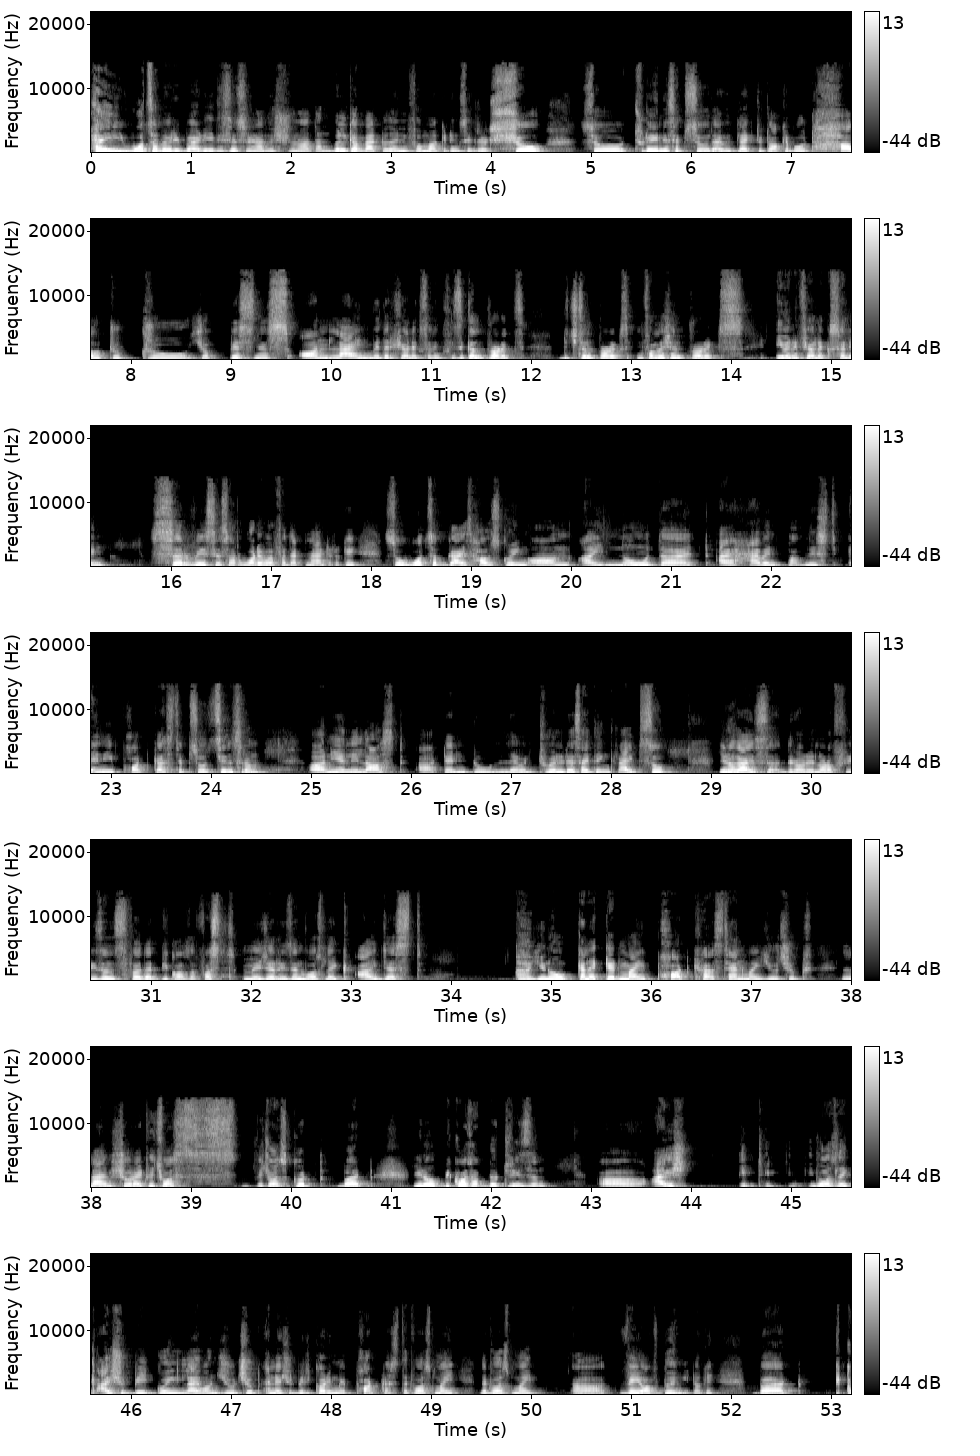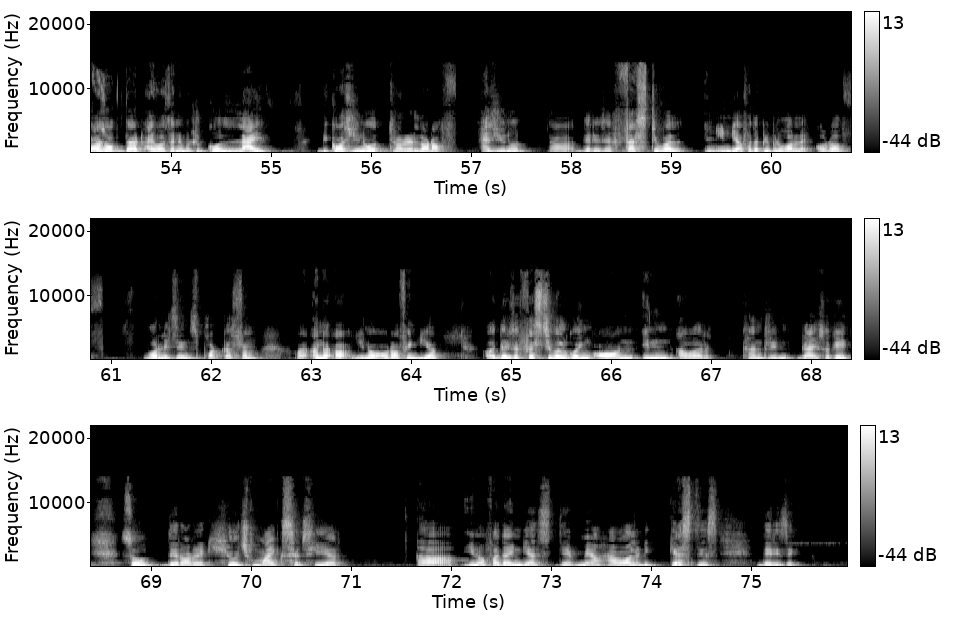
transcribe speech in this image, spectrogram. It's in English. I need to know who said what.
Speaker 1: Hey, what's up, everybody? This is Srinath Vishwanath, and welcome back to the Info Marketing Secret Show. So, today in this episode, I would like to talk about how to grow your business online, whether if you're like selling physical products, digital products, information products, even if you're like selling services or whatever for that matter. Okay, so what's up, guys? How's going on? I know that I haven't published any podcast episodes since from uh, nearly last uh, 10 to 11, 12 days, I think, right? So, you know guys there are a lot of reasons for that because the first major reason was like i just uh, you know connected my podcast and my youtube live show right which was which was good. But you know because of that reason uh, i sh- it, it it was like i should be going live on youtube and i should be recording my podcast. That was my that was my uh, way of doing it okay? But because of that i was unable to go live because you know there are a lot of as you know uh, there is a festival in India for the people who are like out of who are listening to this podcast from uh, uh, you know out of India. Uh, there is a festival going on in our country, guys. Okay, so there are like huge mic sets here. Uh, you know, for the Indians, they may have already guessed this. There is a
